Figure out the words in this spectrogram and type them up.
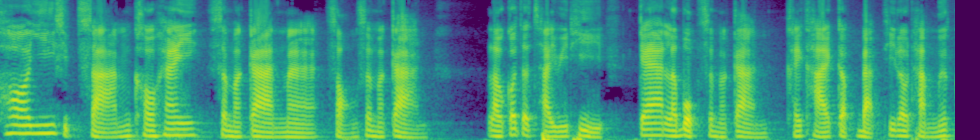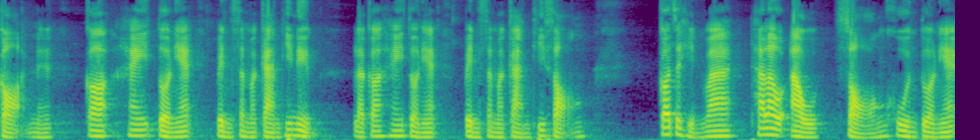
ข้อ 23 เขาให้สมการมา2สมการ เราก็จะใช้วิธีแก้ระบบสมการคล้ายๆ กับแบบที่เราทำเมื่อก่อนนะก็ให้ตัวเนี้ยเป็นสมการที่ 1 แล้วก็ให้ตัวเนี้ยเป็นสมการที่ 2 ก็จะเห็นว่าถ้าเราเอา 2 คูณตัวเนี้ย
